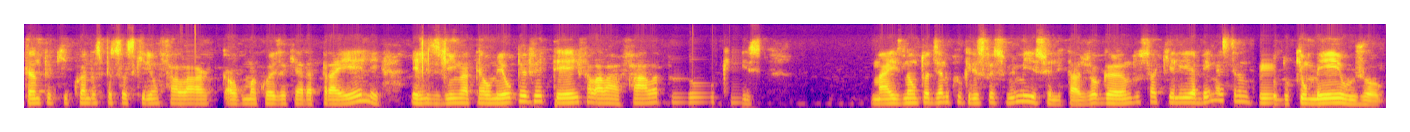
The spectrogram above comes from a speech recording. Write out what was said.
Tanto que quando as pessoas queriam falar alguma coisa que era para ele, eles vinham até o meu PVT e falavam, ah, fala pro Cris. Mas não estou dizendo que o Cris foi submisso, ele está jogando, só que ele é bem mais tranquilo do que o meu jogo.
